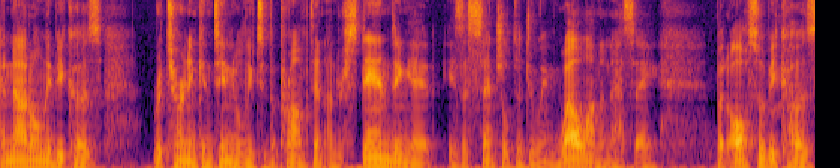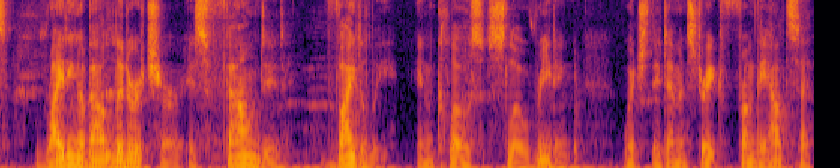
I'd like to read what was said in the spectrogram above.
And not only because returning continually to the prompt and understanding it is essential to doing well on an essay, but also because writing about literature is founded vitally in close, slow reading, which they demonstrate from the outset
